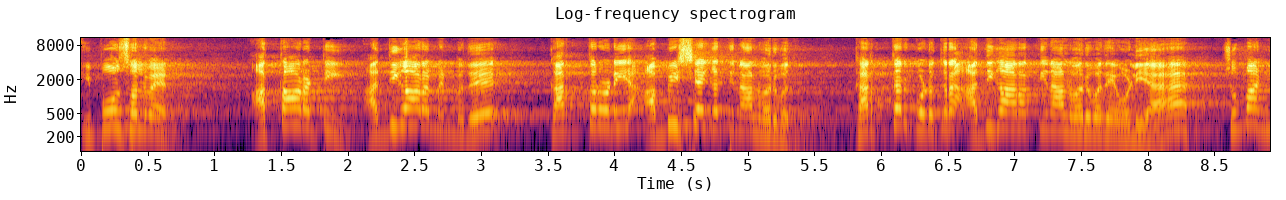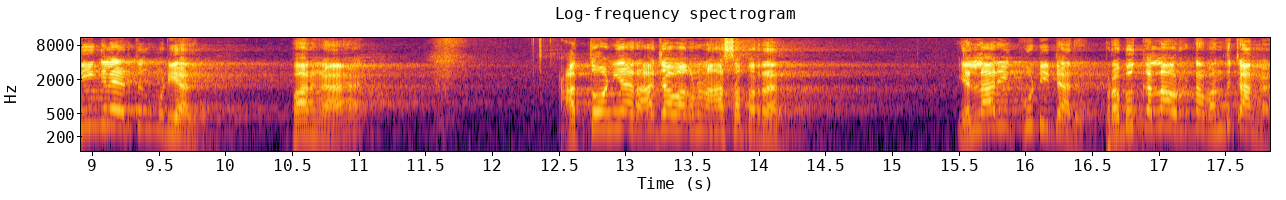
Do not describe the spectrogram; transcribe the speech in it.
இப்போவும் சொல்லுவேன் அத்தாரிட்டி அதிகாரம் என்பது கர்த்தருடைய அபிஷேகத்தினால் வருவது. கர்த்தர் கொடுக்கிற அதிகாரத்தினால் வருவதே ஒழிய சும்மா நீங்களே எடுத்துக்க முடியாது. பாருங்க அத்தோனியா ராஜாவாகணும்னு ஆசைப்படுறாரு. எல்லாரையும் கூட்டிட்டாரு. பிரபுக்கள்லாம் அவர்கிட்ட வந்துட்டாங்க.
